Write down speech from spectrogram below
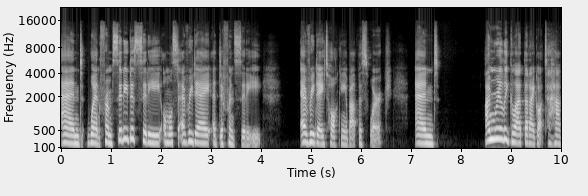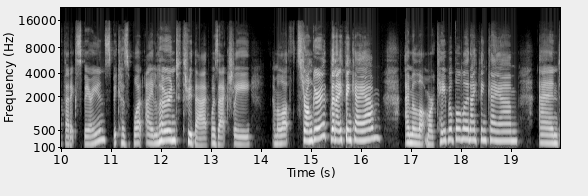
and went from city to city, almost every day, a different city, every day talking about this work. And I'm really glad that I got to have that experience because what I learned through that was actually I'm a lot stronger than I think I am. I'm a lot more capable than I think I am. And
